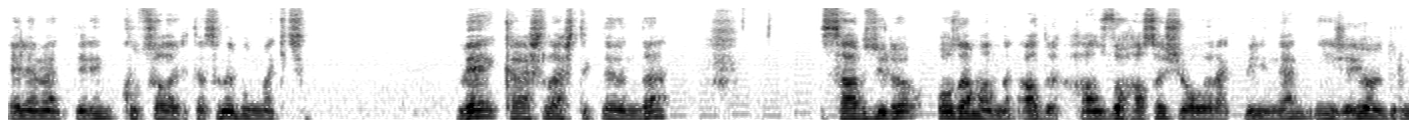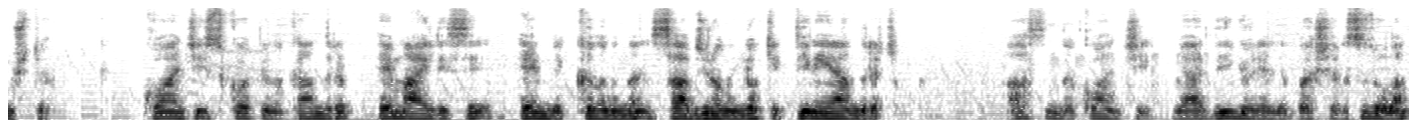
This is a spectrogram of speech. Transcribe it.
Elementlerin kutsal haritasını bulmak için. Ve karşılaştıklarında Sub-Zero o zamanlar adı Hanzo Hasashi olarak bilinen ninjayı öldürmüştü. Quan Chi Scorpion'u kandırıp hem ailesi hem de klanını Sub-Zero'nun yok ettiğine inandırır. Aslında Quan Chi verdiği görevde başarısız olan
